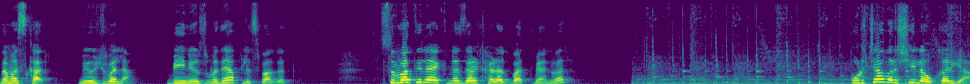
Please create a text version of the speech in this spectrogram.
नमस्कार मी उज्ज्वला. बी न्यूजमध्ये आपलं स्वागत. सुरुवातीला एक नजर ठळक बातम्यांवर. पुढच्या वर्षी लवकर या.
